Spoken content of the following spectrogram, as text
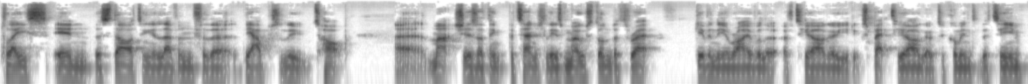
place in the starting 11 for the, the absolute top uh, matches, I think potentially is most under threat. Given the arrival of, of Thiago, you'd expect Thiago to come into the team.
